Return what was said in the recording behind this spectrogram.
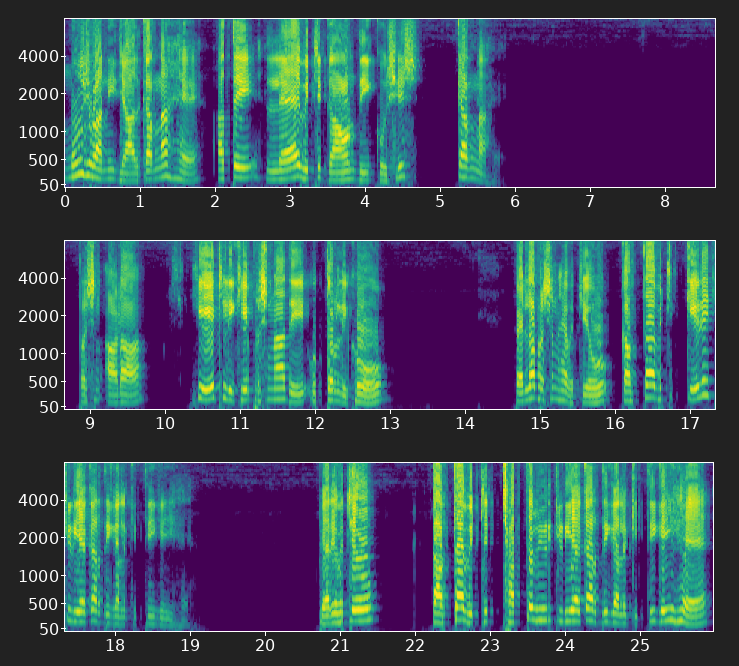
ਮੂੰਹ ਜ਼ਬਾਨੀ ਯਾਦ ਕਰਨਾ ਹੈ ਅਤੇ ਲੈ ਵਿੱਚ ਗਾਉਣ ਦੀ ਕੋਸ਼ਿਸ਼ ਕਰਨਾ ਹੈ। ਪ੍ਰਸ਼ਨ ਆੜਾ, ਹੇਠ ਲਿਖੇ ਪ੍ਰਸ਼ਨਾਂ ਦੇ ਉੱਤਰ ਲਿਖੋ। ਪਹਿਲਾ ਪ੍ਰਸ਼ਨ ਹੈ ਬੱਚਿਓ, ਕਵਿਤਾ ਵਿੱਚ ਕਿਹੜੇ ਚਿੜੀਆ ਘਰ ਦੀ ਗੱਲ ਕੀਤੀ ਗਈ ਹੈ? ਪਿਆਰੇ ਬੱਚਿਓ, ਕਵਿਤਾ ਵਿੱਚ ਛੱਤਵੀੜ ਚਿੜੀਆ ਘਰ ਦੀ ਗੱਲ ਕੀਤੀ ਗਈ ਹੈ,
